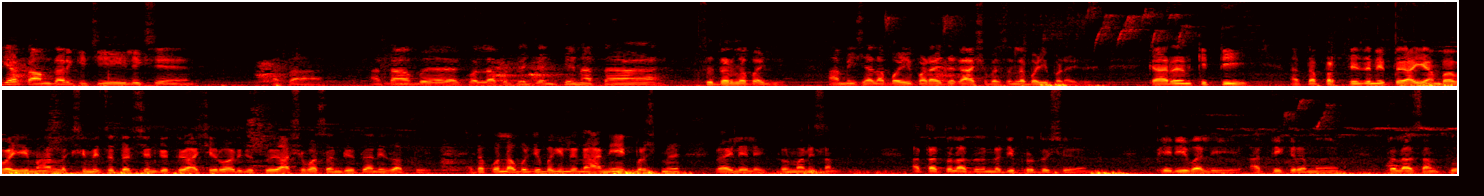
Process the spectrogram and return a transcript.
की आता आमदारकीची इलेक्शन आता आता ब- कोल्हापूरच्या जनतेनं आता सुधारलं पाहिजे. आमिषाला बळी पडायचं का आश्वासनला बळी पडायचं? कारण किती आता प्रत्येकजण येतोय आई अंबाबाई महालक्ष्मीचं दर्शन घेतोय आशीर्वाद घेतोय आश्वासन देतोय आणि जातोय. आता कोल्हापूरचे बघितले ना अनेक प्रश्न राहिलेले आहेत तुम्हाला सांगतो. आता तुला नदी प्रदूषण फेरीवाले अतिक्रमण त्याला सांगतो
